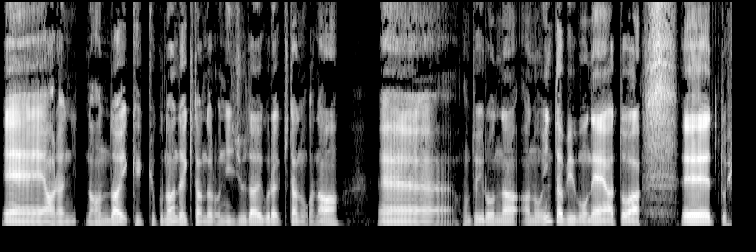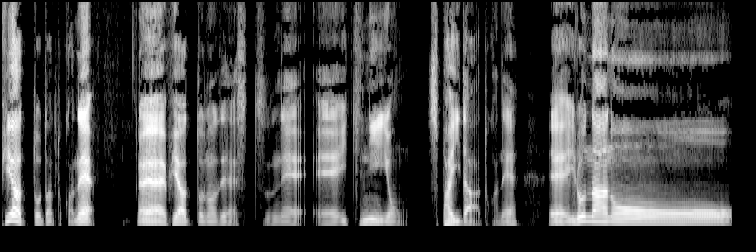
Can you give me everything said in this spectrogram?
えー、あれ、何台、結局何台来たんだろう ?20 台ぐらい来たのかなえー、本当いろんな、あの、インタビューもね、あとは、えーっと、フィアットだとかね、えー、フィアットのですね、えー、124スパイダーとかね、えー、いろんなあのー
